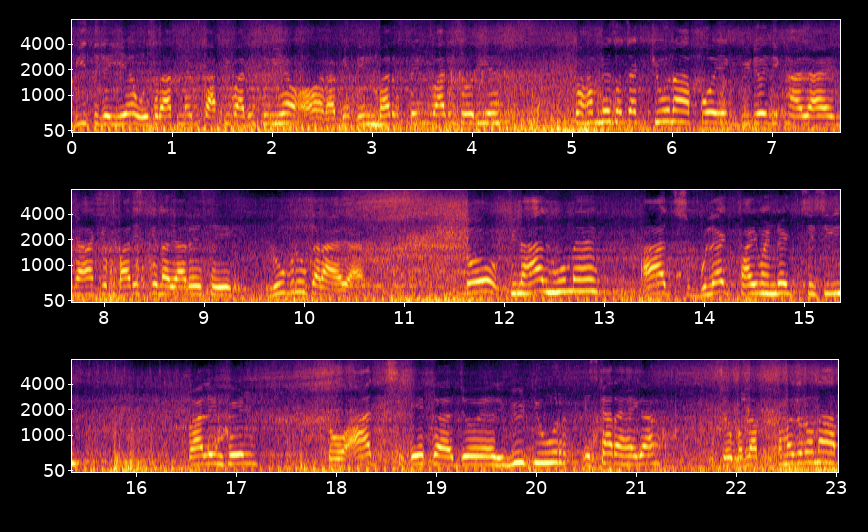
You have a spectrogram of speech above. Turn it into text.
बीत गई है, उस रात में भी काफ़ी बारिश हुई है और अभी दिन भर से भी बारिश हो रही है। तो हमने सोचा क्यों ना आपको एक वीडियो दिखाया जाए यहाँ के बारिश के नज़ारे से रूबरू कराया जाए। तो फ़िलहाल हूँ मैं आज बुलेट 500 सीसी, रॉयल इनफील्ड तो आज एक जो रिव्यू टूर इसका रहेगा, जो मतलब समझ लो ना आप?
